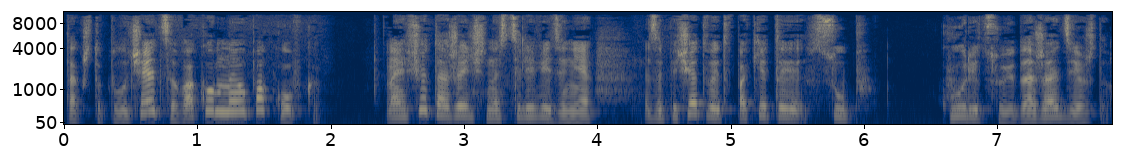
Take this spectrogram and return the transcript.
так что получается вакуумная упаковка. А еще та женщина с телевидения запечатывает в пакеты суп, курицу и даже одежду.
